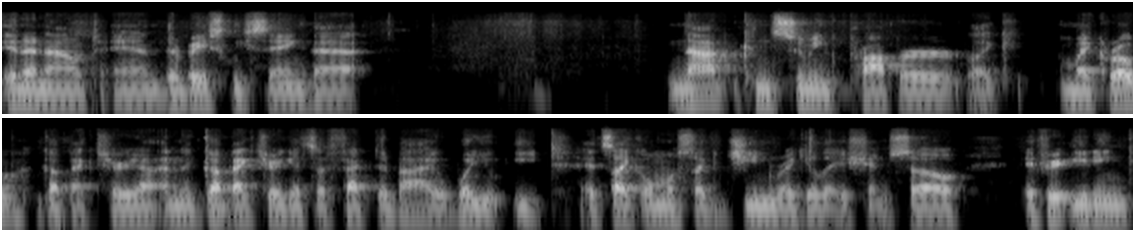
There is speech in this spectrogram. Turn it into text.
in and out, and they're basically saying that not consuming proper like microbe, gut bacteria, and the gut bacteria gets affected by what you eat. It's like almost like gene regulation. So if you're eating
